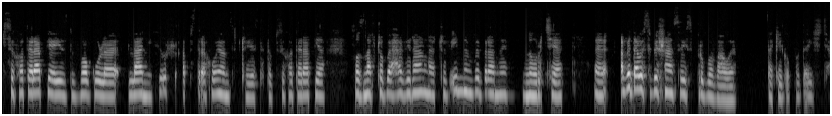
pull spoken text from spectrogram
psychoterapia jest w ogóle dla nich już abstrahując, czy jest to psychoterapia poznawczo-behawioralna, czy w innym wybranym nurcie, e, aby dały sobie szansę i spróbowały takiego podejścia?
